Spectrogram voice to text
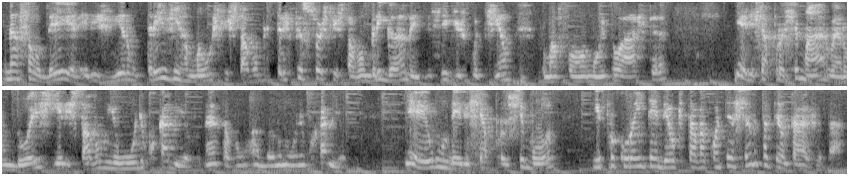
e nessa aldeia eles viram três irmãos que estavam, três pessoas que estavam brigando entre si, discutindo de uma forma muito áspera. E eles se aproximaram, eram dois, e eles estavam em um único camelo, né? Estavam andando num único camelo. E aí um deles se aproximou e procurou entender o que estava acontecendo para tentar ajudar.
